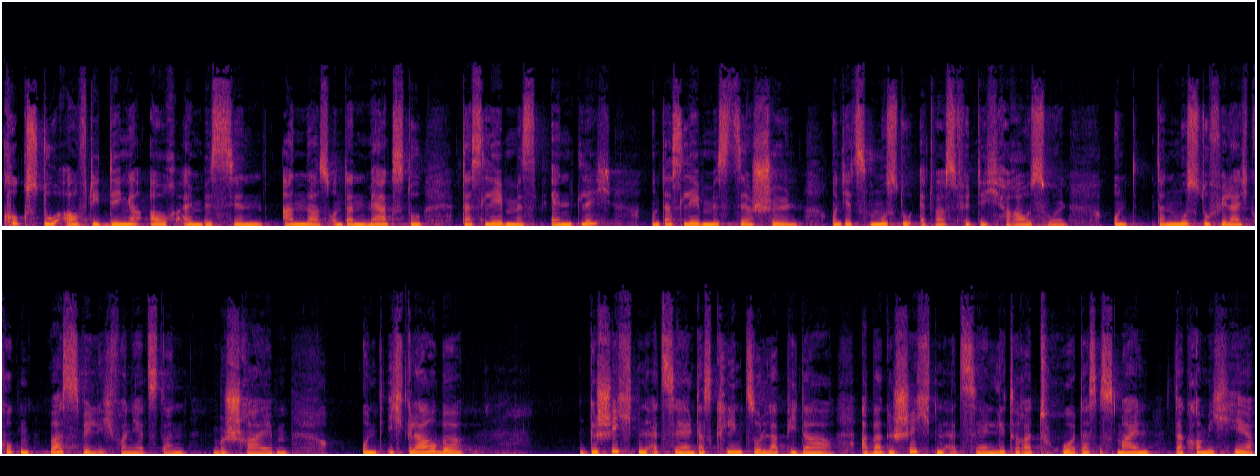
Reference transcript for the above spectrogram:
guckst du auf die Dinge auch ein bisschen anders und dann merkst du, das Leben ist endlich und das Leben ist sehr schön und jetzt musst du etwas für dich herausholen und dann musst du vielleicht gucken, was will ich von jetzt dann beschreiben. Und ich glaube, Geschichten erzählen, das klingt so lapidar, aber Geschichten erzählen, Literatur, das ist mein, da komme ich her.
